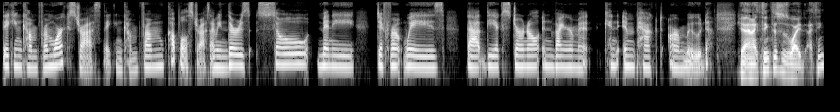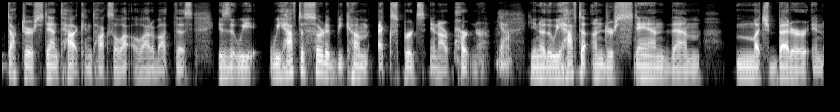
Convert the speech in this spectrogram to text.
They can come from work stress, they can come from couple stress. I mean, there's so many different ways that the external environment can impact our mood. Yeah, and I think this is why I think Dr. Stan Tatkin talks a lot a lot about this is that we we have to sort of become experts in our partner. Yeah. You know, that we have to understand them much better in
